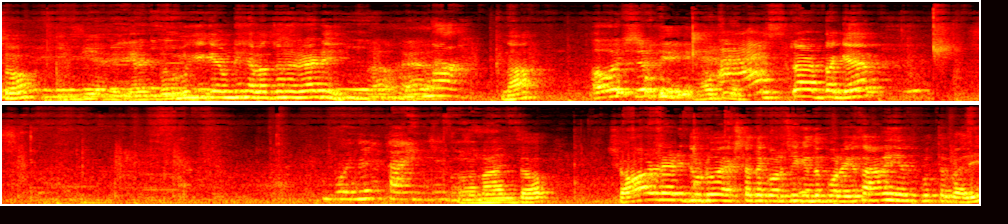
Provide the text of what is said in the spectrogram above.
সো একদম তুমি কি গেমটি খেলার জন্য রেডি না। না। না? অবশ্যই। ওকে স্টার্ট দ্য গেম বোনের কাহিনী নাইন তো অলরেডি দুটো একসাথে করেছে কিন্তু পড়ে গেছে। আমি হেল্প করতে পারি।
